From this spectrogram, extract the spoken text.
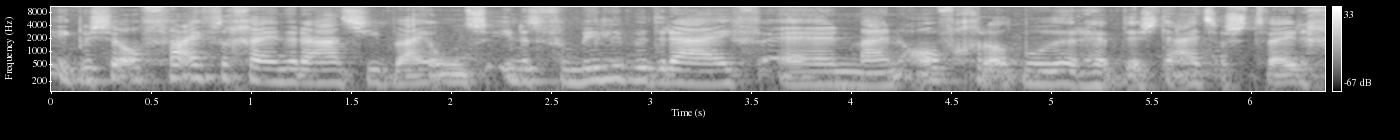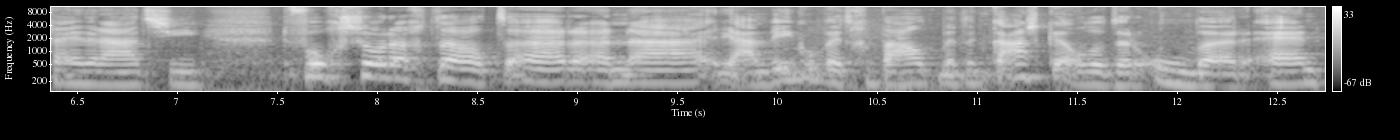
Ik ben zelf vijfde generatie bij ons in het familiebedrijf. En mijn overgrootmoeder heeft destijds als tweede generatie ervoor gezorgd dat er een, uh, ja, een winkel werd gebouwd met een kaaskelder eronder. En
